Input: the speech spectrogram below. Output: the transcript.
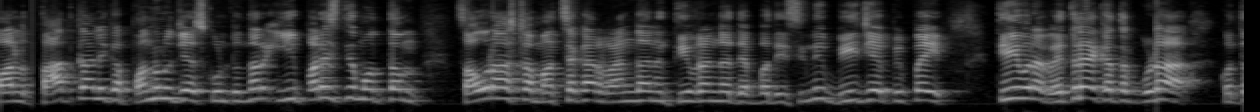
వాళ్ళు తాత్కాలిక పనులు చేసుకుంటున్నారు. ఈ పరిస్థితి మొత్తం సౌరాష్ట్ర మత్స్యకార రంగాన్ని తీవ్రంగా దెబ్బతీసింది. బీజేపీపై తీవ్ర వ్యతిరేకత కూడా కొంత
